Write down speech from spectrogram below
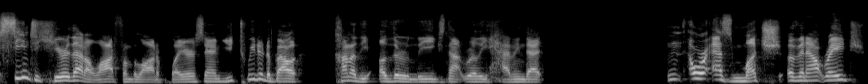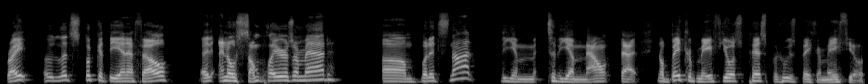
seem to hear that a lot from a lot of players, Sam. You tweeted about kind of the other leagues not really having that or as much of an outrage, right? Let's look at the NFL. I, I know some players are mad, um, but it's not the to the amount that you know Baker Mayfield's pissed, but who's Baker Mayfield?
